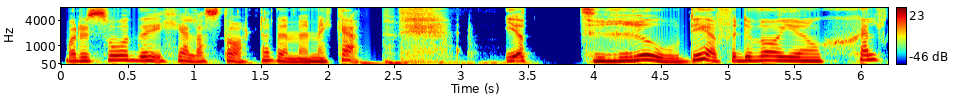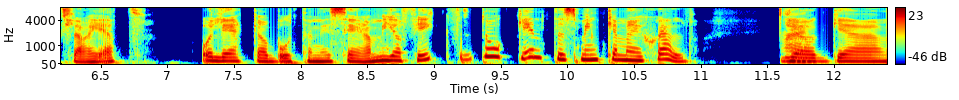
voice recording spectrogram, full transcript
Var det så det hela startade med makeup? Jag tror det, för det var ju en självklarhet att leka och botanisera. Men jag fick dock inte sminka mig själv. Nej. Jag eh,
